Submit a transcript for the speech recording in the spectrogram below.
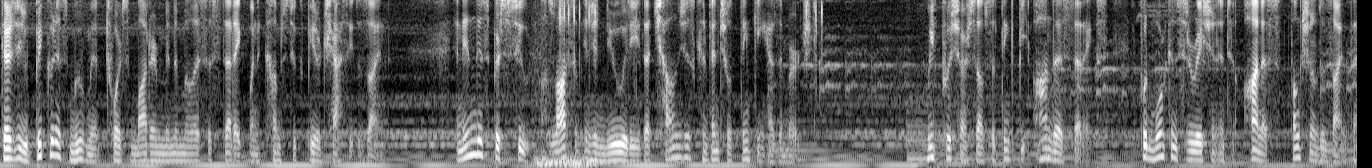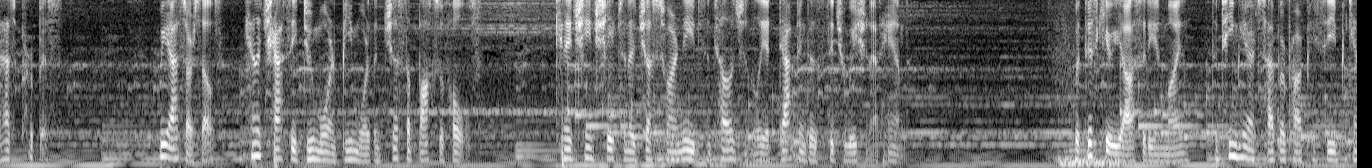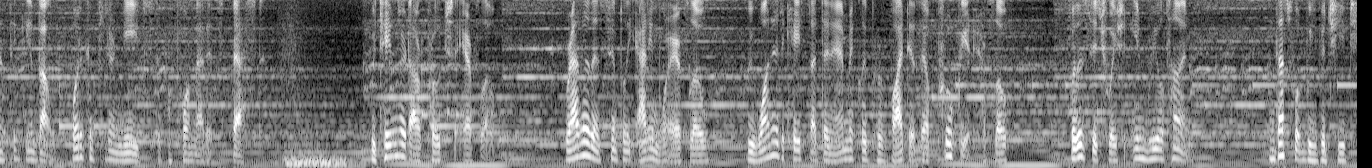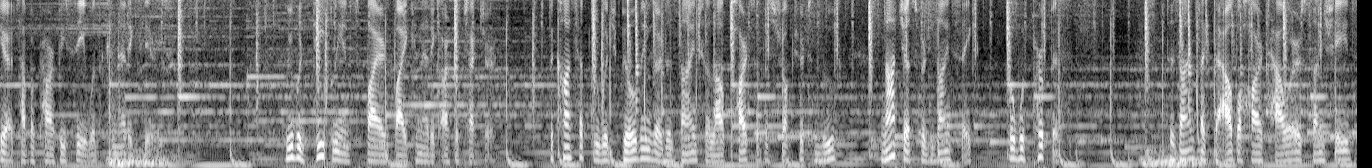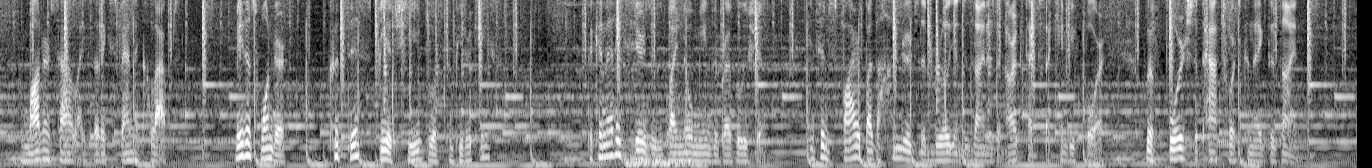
There's a ubiquitous movement towards modern minimalist aesthetic when it comes to computer chassis design. And in this pursuit, a loss of ingenuity that challenges conventional thinking has emerged. We've pushed ourselves to think beyond the aesthetics and put more consideration into honest, functional design that has purpose. We ask ourselves, can a chassis do more and be more than just a box with holes? Can it change shapes and adjust to our needs, intelligently adapting to the situation at hand? With this curiosity in mind, the team here at CyberPower PC began thinking about what a computer needs to perform at its best. We tailored our approach to airflow. Rather than simply adding more airflow, we wanted a case that dynamically provided the appropriate airflow for this situation in real time. And that's what we've achieved here at CyberPower PC with the Kinetic series. We were deeply inspired by kinetic architecture the concept in which buildings are designed to allow parts of the structure to move, not just for design's sake, but with purpose. Designs like the Al-Bahar Towers, sunshades, or modern satellites that expand and collapse made us wonder, could this be achieved with computer keys? The Kinetic series is by no means a revolution. It's inspired by the hundreds of brilliant designers and architects that came before who have forged the path towards kinetic design.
